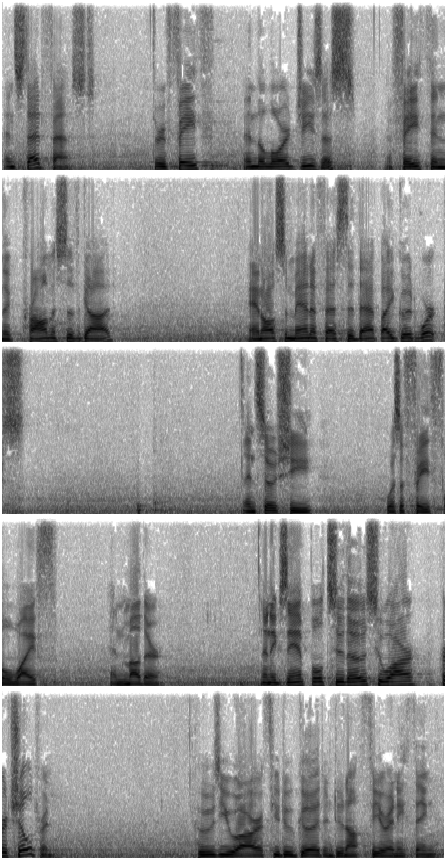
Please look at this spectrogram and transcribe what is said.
and steadfast through faith in the Lord Jesus, faith in the promise of God, and also manifested that by good works. And so she was a faithful wife and mother, an example to those who are her children, whose you are if you do good and do not fear anything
